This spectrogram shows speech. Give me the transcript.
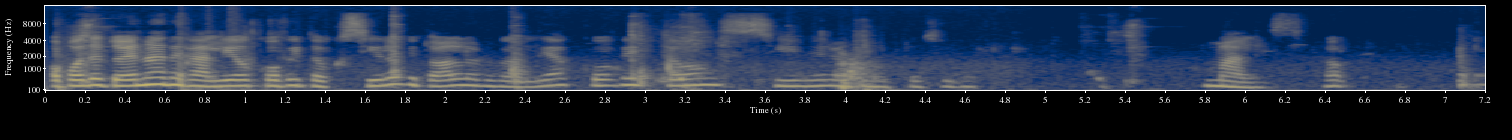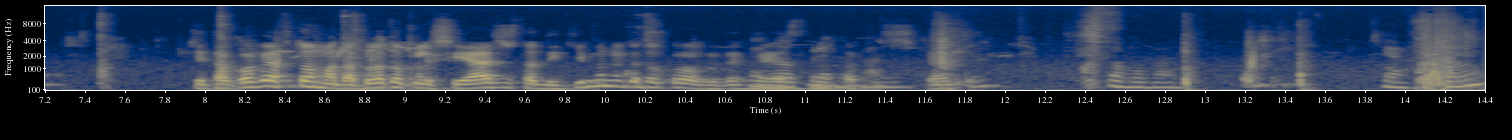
Οπότε το ένα εργαλείο κόβει το ξύλο και το άλλο εργαλείο κόβει το σίδερο. και το σίδερο. Μάλιστα. Ω, Και τα κόβει αυτόματα, απλά το πλησιάζει στο αντικείμενο και το κόβει. Δεν Εδώ χρειάζεται να πρέπει τα να πεις κάτι. Το έχω βάλει. Και αυτό.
